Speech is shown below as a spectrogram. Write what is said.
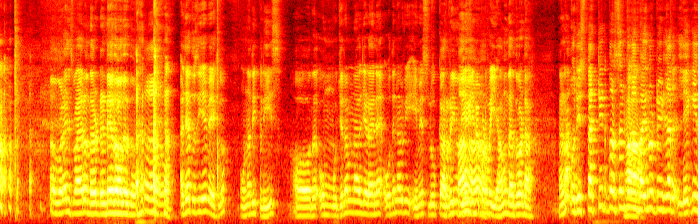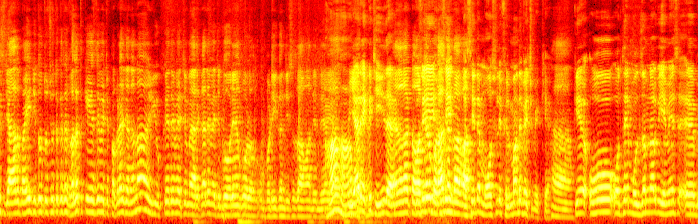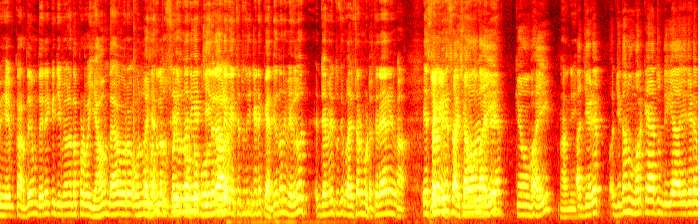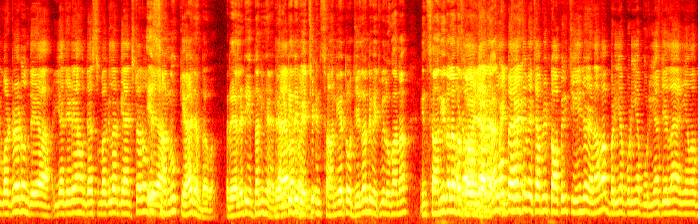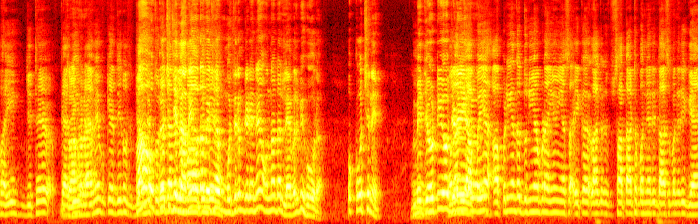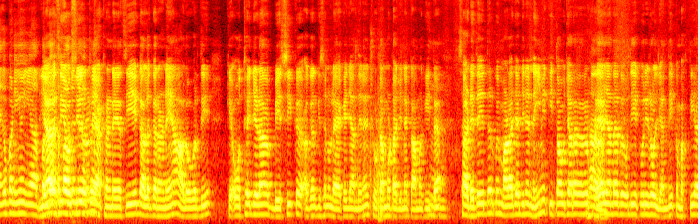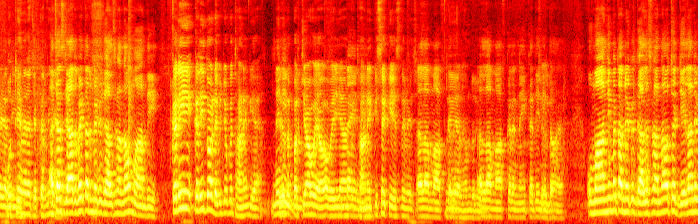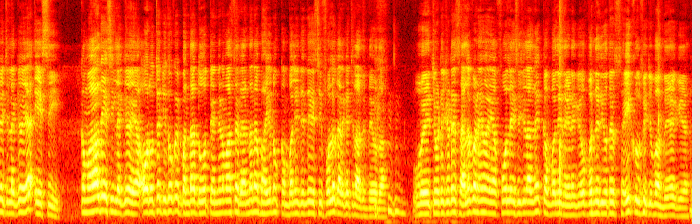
ਉਹ ਬੜਾ ਇਨਸਪਾਇਰ ਹੁੰਦਾ ਉਹ ਡੰਡੇ ਤੋਂ ਉਹਦੇ ਤੋਂ। ਅੱਛਾ ਤੁਸੀਂ ਇਹ ਵੇਖ ਲਓ ਉਹਨਾਂ ਦੀ ਪੁਲਿਸ ਔਰ ਉਹ ਮੁਜਰਮ ਨਾਲ ਜਿਹੜਾ ਨੇ ਉਹਦੇ ਨਾਲ ਵੀ ਇਵੇਂ ਸਲੂਕ ਕਰ ਰਹੀ ਹੁੰਦੀ ਹੈ ਜਿਵੇਂ ਪੜਵਈਆ ਹੁੰਦਾ ਤੁਹਾਡਾ। ਹੈਨਾ? ਉਹ ਰਿਸਪੈਕਟਡ ਪਰਸਨ ਤਰ੍ਹਾਂ ਭਾਈ ਉਹਨੂੰ ਟ੍ਰੀਟ ਕਰ ਲੇਕਿਨ ਸਜਾਦ ਭਾਈ ਜਦੋਂ ਤੁਸੀਂ ਉੱਤੇ ਕਿਸੇ ਗਲਤ ਕੇਸ ਦੇ ਵਿੱਚ ਪਕੜਿਆ ਜਾਂਦਾ ਨਾ ਯੂਕੇ ਦੇ ਵਿੱਚ ਅਮਰੀਕਾ ਦੇ ਵਿੱਚ ਗੋਰਿਆਂ ਕੋਲ ਉਹ ਬੜੀ ਗੰਦੀ ਸਜ਼ਾਵਾਂ ਦਿੰਦੇ ਆ ਹਾਂ ਯਾਰ। ਇੱਕ ਚੀਜ਼ ਹੈ ਇਹਨਾਂ ਦਾ ਤੁਸੀਂ- ਬੜਾ ਗੰਦਾ ਵਾ। ਅਸੀਂ ਤੇ ਮੋਸਟਲੀ ਫਿਲਮਾਂ ਦੇ ਵਿੱਚ ਵੇਖਿਆ। ਹਾਂ। ਕਿ ਉਹ ਉਥੇ ਮੁਲਜ਼ਮ ਨਾਲ ਵੀ ਐਵੇਂ ਬਿਹੇਵ ਕਰਦੇ ਹੁੰਦੇ ਨੇ ਕਿ ਜਿਵੇਂ ਉਹਨਾਂ ਦਾ ਪੜਵਈਆ ਹੁੰਦਾ ਹੈ ਔਰ ਉਹਨੂੰ ਮਤਲਬ ਤੁਸੀਂ ਬੜੀ ਉਹਨਾਂ ਦੀਆਂ protocol ਜੇਲ੍ਹਾਂ ਦੇ ਵਿੱਚ ਤੁਸੀਂ ਜਿਹੜੇ ਕੈਦੀ ਉਹਨਾਂ ਦੀ ਵੇਖ ਲਓ ਜਿਵੇਂ ਤੁਸੀਂ 5 ਸਟਾਰ ਹੋਟਲ 'ਚ ਰਹਿ ਰਹੇ ਹੋ। ਹਾਂ। ਇਸ ਤਰ੍ਹਾਂ ਦੀਆਂ ਸਾਜ਼ਿਸ਼ਾਂ ਉਹਨਾਂ ਨੂੰ ਆ। ਕਿਉਂ ਭਾਈ? ਹਾਂਜੀ। ਆ ਜਿਹੜੇ ਜਿਨ੍ਹਾਂ ਨੂੰ ਉਮਰ ਕੈਦ ਹੁੰਦੀ ਆ ਜਾਂ ਜਿਹੜੇ ਮਰਡਰਡ ਹੁੰਦੇ ਆ ਜਾਂ ਜਿਹੜੇ ਹੁੰਦੇ ਆ ਸਮਗਲਰ ਗੈਂਗਸਟਰ ਹੁੰਦੇ ਇਹ ਆ। ਸਾਨੂੰ ਕਿਹਾ ਜਾਂਦਾ ਵਾ। ਰਿਐਲਿਟੀ ਇਦਾਂ ਨਹੀਂ ਹੈ। ਰਿਐਲਿਟੀ ਦੇ। ਵਿੱਚ ਇਨਸਾਨੀਅਤ ਉਹ ਜੇਲ੍ਹਾਂ ਦੇ ਵਿੱਚ ਵੀ ਲੋਕਾਂ ਨਾਲ ਇਨਸਾਨੀਅਤ ਵਾਲਾ ਵਰਤਾਓ ਹੋ ਜਾਂਦਾ ਉਹ ਬੈਠ ਦੇ ਵਿੱਚ ਆਪਣੀ ਟੌਪਿਕ ਚੇਂਜ ਹੋ ਜਾਣਾ ਵਾ। ਬੜੀਆਂ ਬੜੀਆਂ ਬੁਰੀਆਂ ਜੇਲਾਂ ਹੈਗੀਆਂ ਵਾ ਭਾਈ ਜਿੱਥੇ ਕੈਦੀ। ਐਵੇਂ ਕੈਦੀ ਨੂੰ ਜਾਂਦੇ ਤੁਰੇ ਜਾਂਦੇ ਨੇ ਉਹਨਾਂ ਵਿੱਚ। ਮੁਜਰਮ ਜਿਹੜੇ ਨੇ ਉਹਨਾਂ ਦਾ ਲੈਵਲ ਵੀ ਹੋਰ ਆ। ਉਹ ਕੁਝ ਨੇ। ਮੈਜੋਰਟੀ ਦੀ ਜਿਹੜੇ ਆਪਣੀਆਂ ਆਪਣੀਆਂ ਤਾਂ ਦੁਨੀਆ ਬਣਾਈ ਹੋਈਆਂ ਇੱਕ ਅਲੱਗ 7-8 ਬੰਦਿਆਂ ਦੀ 10 ਬੰਦੇ ਦੀ ਗੈਂਗ ਬਣੀ ਹੋਈਆਂ ਬੰਦਾ ਯਾਰ ਅਸੀਂ ਉਸ ਚੀਜ਼ ਨੂੰ। ਨਹੀਂ ਆਖਣ ਦੇ ਅਸੀਂ ਇਹ ਗੱਲ ਕਰਨ ਆ ਆਲ ਓਵਰ ਦੀ ਕਿ ਉੱਥੇ ਜਿਹੜਾ ਬੇਸਿਕ ਅਗਰ ਕਿਸੇ ਨੂੰ ਲੈ ਕੇ ਜਾਂਦੇ ਨੇ ਛੋਟਾ ਮੋਟਾ ਜਿਹਨੇ ਕੰਮ ਕੀਤਾ ਸਾਡੇ ਤੇ ਇੱਧਰ ਕੋਈ ਮਾੜਾ ਜਿਹਾ ਜਿਹਨੇ ਨਹੀਂ ਵੀ ਕੀਤਾ ਵਿਚਾਰਾ ਅਗਰ ਫੜਿਆ ਜਾਂਦਾ ਤੇ ਉਹਦੀ ਇੱਕ ਵਾਰੀ ਰੁੱਲ ਜਾਂਦੀ ਕਮਖਤੀ ਆ ਜਾਂਦੀ ਉੱਥੇ। ਮੇਰਾ ਚੱਕਰ ਨਹੀਂ ਅੱਛਾ ਸਜਾਦ ਭਾਈ ਤੁਹਾਨੂੰ ਮੈਂ ਇੱਕ ਗੱਲ ਸੁਣਾਉਂਦਾ ਉਹ ਮਾਨ ਦੀ ਕਦੀ ਕਦੀ ਤੁਹਾਡੇ ਵਿੱਚੋਂ ਕੋਈ ਥਾਣੇ ਗਿਆ? ਨਹੀਂ, ਜਿਹਦਾ ਪਰਚਾ ਹੋਇਆ ਹੋਵੇ ਜਾਂ ਨਹੀਂ, ਕੋਈ ਥਾਣੇ ਕਿਸੇ ਕੇਸ ਦੇ ਵਿੱਚ? ਅੱਲਾ ਮਾਫ ਕਰੇ। ਅਲਹਮਦੁਲਿਲਾ। ਅੱਲਾ ਮਾਫ ਕਰੇ ਨਹੀਂ ਕਦੀ ਨਹੀਂ ਤਾਂ ਹੋਇਆ। ਉਮਾਨ ਦੀ ਮੈਂ ਤੁਹਾਨੂੰ ਇੱਕ ਗੱਲ ਸੁਣਾਉਂਦਾ ਉੱਥੇ ਜੇਲ੍ਹਾਂ ਦੇ ਵਿੱਚ ਲੱਗੇ ਹੋਏ ਆ ਏਸੀ। ਕਮਾਲ ਦੇ ਏਸੀ ਲੱਗੇ ਹੋਏ ਆ ਔਰ ਉੱਥੇ ਜਦੋਂ ਕੋਈ ਬੰਦਾ 2-3 ਦਿਨ ਵਾਸਤੇ ਰਹਿੰਦਾ ਨਾ ਭਾਈ ਉਹਨੂੰ ਕੰਬਲ ਨਹੀਂ ਦਿੰਦੇ ਏਸੀ ਫੁੱਲ ਕਰਕੇ ਚਲਾ ਦਿੰਦੇ ਉਹਦਾ। ਓਏ ਛੋਟੇ ਛੋਟੇ ਸੈੱਲ ਬਣੇ ਹੋਏ ਆ ਫੁੱਲ ਏਸੀ ਚਲਾ ਦਿੰਦੇ ਕੰਬਲ ਨਹੀਂ ਦੇਣਗੇ। ਉਹ ਬੰਦੇ ਦੀ ਉੱਥੇ ਸਹੀ ਕੁਲਫੀ ਜਮਾਉਂਦੇ ਹੈਗੇ ਆ।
